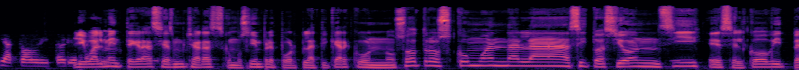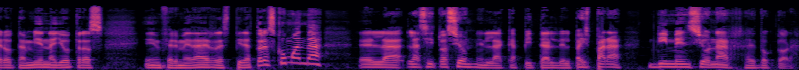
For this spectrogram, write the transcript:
y a tu auditorio. Igualmente, gracias, muchas gracias como siempre por platicar con nosotros. ¿Cómo anda la situación? Sí, es el COVID, pero también hay otras enfermedades respiratorias. ¿Cómo anda eh, la, la situación en la capital del país para dimensionar, eh, doctora?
